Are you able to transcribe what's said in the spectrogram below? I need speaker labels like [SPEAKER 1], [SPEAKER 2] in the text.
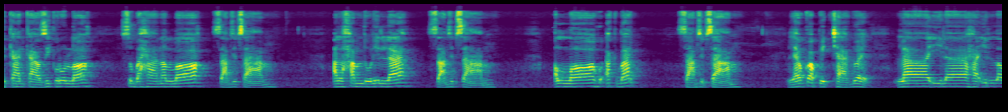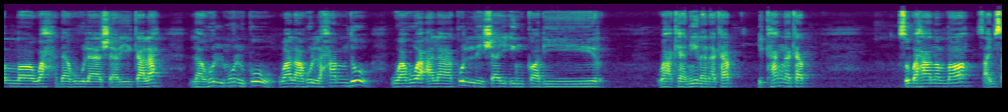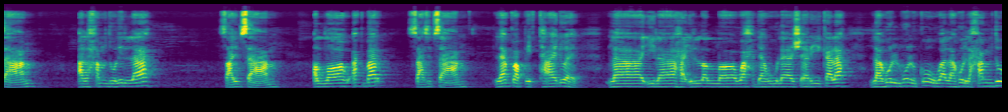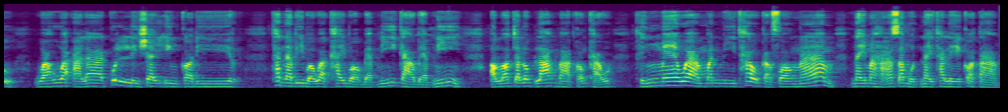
[SPEAKER 1] คือการกล่าวซิกรุลลอฮ์สุบฮานัลลอฮ์สามสิบสามอัลฮัมดุลิลละสามสิบสามอัลลอฮุอักบัรสามสิบสามแล้วก็ปิดฉากด้วยลาอิลาฮะอิลลัลลอฮ์วะฮดะฮูลาชารีกะละห์ละฮุลมุลกุวะละฮุลฮัมดุวะฮุวะอะลาคุลลิชัยอินกอดีรว่าแค่นี้แล้วนะครับ อีกครั้งนะครับ สุบฮานัลลอฮ์สายสามอัลฮัมดุลิลละสายสามอัลลอฮฺอักบัรสาสิบสามแล้วก็ปิดท้ายด้วยลาอิลาฮะอิลลัลลอฮ์วะฮดะฮูลาชารีกะละละฮุลมุลกุวะละฮุลฮัมดุวะฮุวะอะลาคุลลิชัยอินกอดีรท่านนาบีบอกว่าใครบอกแบบนี้กล่าวแบบนี้อัลลอฮ์จะลบล้างบาปของเขา ถึงแม้ว่ามันมีเท่ากับฟองน้ำในมหาสมุทรในทะเลก็ตาม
